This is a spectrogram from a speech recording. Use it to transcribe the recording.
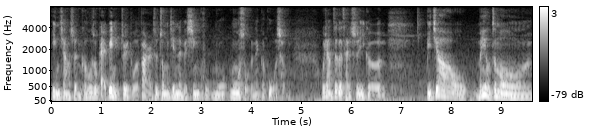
印象深刻，或者说改变你最多的，反而是中间那个辛苦摸摸索的那个过程。我想这个才是一个比较没有这么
